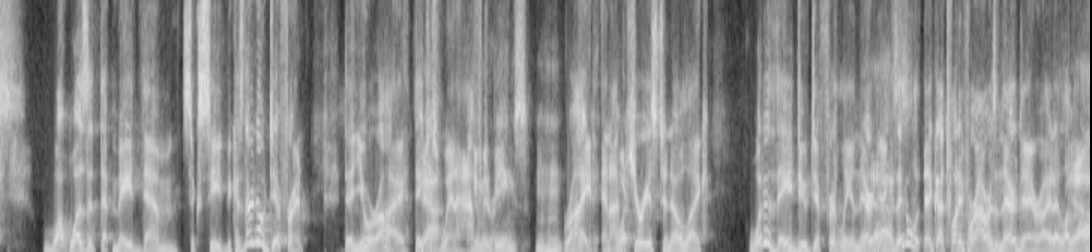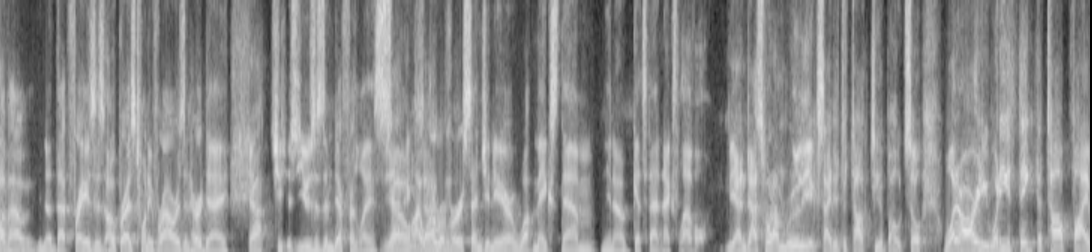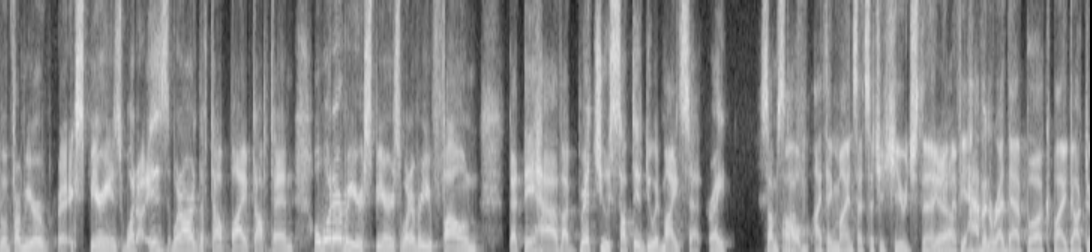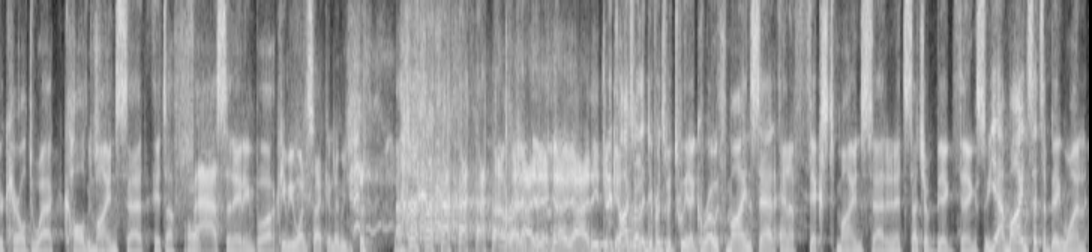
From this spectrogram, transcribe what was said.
what was it that made them succeed? Because they're no different than you or I. They yeah, just went after human it. beings. Mm-hmm. Right. And I'm what, curious to know, like, what do they do differently in their yes. day? Because they've only, they've got 24 hours in their day, right? I love, yeah. I love how you know that phrase is Oprah has 24 hours in her day. Yeah, she just uses them differently. So yeah, exactly. I want to reverse engineer what makes them, you know, get to that next level. Yeah, and that's what I'm really excited to talk to you about. So, what are you? What do you think the top five of, from your uh, experience? What is? What are the top five, top ten, or whatever your experience, whatever you found that they have? I bet you something to do with mindset, right? Some oh, stuff. Oh, I think mindset's such a huge thing. Yeah. And if you haven't read that book by Dr. Carol Dweck called Which Mindset, it's a oh. fascinating book. Give me one second. Let me. Right. yeah, yeah, I need to. It talks it about the difference between a growth mindset and a fixed mindset, and it's such a big thing. So yeah, mindset's a big one.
